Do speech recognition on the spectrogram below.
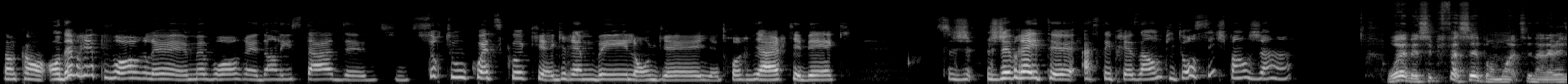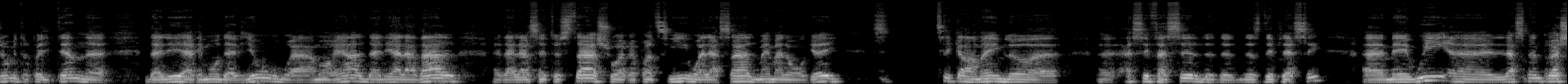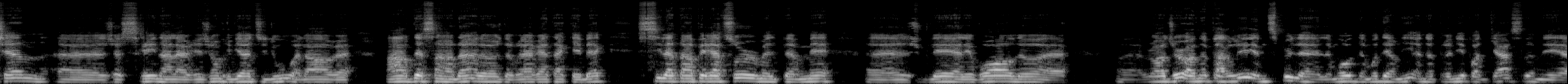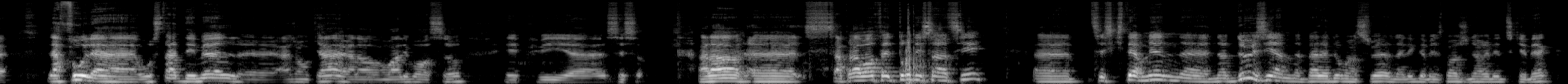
Donc, on, devrait pouvoir me voir euh, dans les stades, euh, surtout Quaticook, Grimby, Longueuil, Trois-Rivières, Québec. Je, devrais être euh, assez présente. Puis toi aussi, je pense, Jean. Hein? Oui, ben c'est plus facile pour moi, tu sais, dans la région métropolitaine, d'aller à Raymond-Davio ou à Montréal, d'aller à Laval, d'aller à Saint-Eustache ou à Repentigny ou à La Salle, même à Longueuil. C'est quand même là, assez facile de se déplacer. Euh, mais oui, euh, la semaine prochaine, euh, je serai dans la région de Rivière-du-Loup. Alors, en redescendant, là, je devrais arrêter à Québec. si la température me le permet, je voulais aller voir là, Roger en a parlé un petit peu le, mois, le mois dernier à notre premier podcast, mais la foule au stade des Meules à Jonquière, alors on va aller voir ça. Et puis, c'est ça. Alors, après avoir fait le tour des sentiers, euh, c'est ce qui termine euh, notre deuxième balado mensuel de la Ligue de baseball junior élite du Québec.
